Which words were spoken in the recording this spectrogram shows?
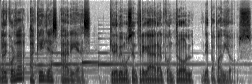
recordar aquellas áreas que debemos entregar al control de Papá Dios.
